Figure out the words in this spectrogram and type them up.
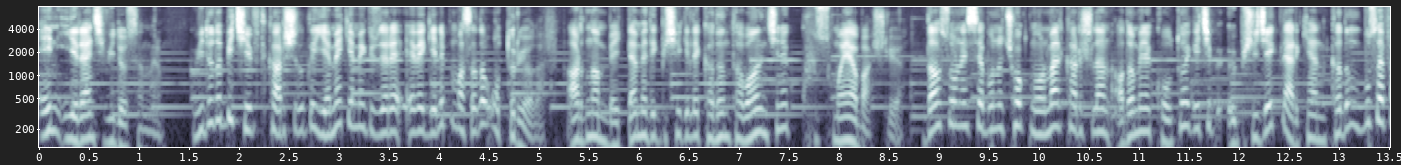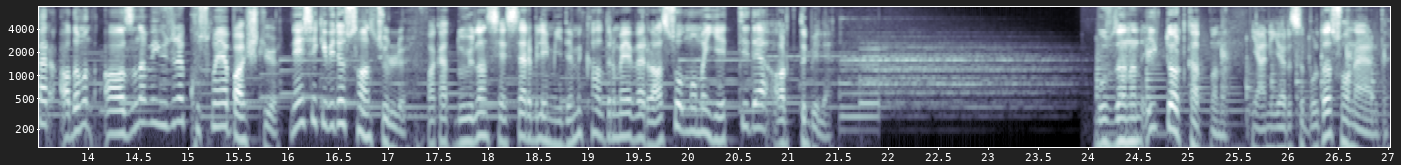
en iğrenç video sanırım. Videoda bir çift karşılıklı yemek yemek üzere eve gelip masada oturuyorlar. Ardından beklenmedik bir şekilde kadın tabağın içine kusmaya başlıyor. Daha sonra ise bunu çok normal karşılayan adam ile koltuğa geçip öpüşeceklerken kadın bu sefer adamın ağzına ve yüzüne kusmaya başlıyor. Neyse ki video sansürlü fakat duyulan sesler bile midemi kaldırmaya ve rahatsız olmama yetti de arttı bile. Buzdağının ilk 4 katmanı yani yarısı burada sona erdi.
